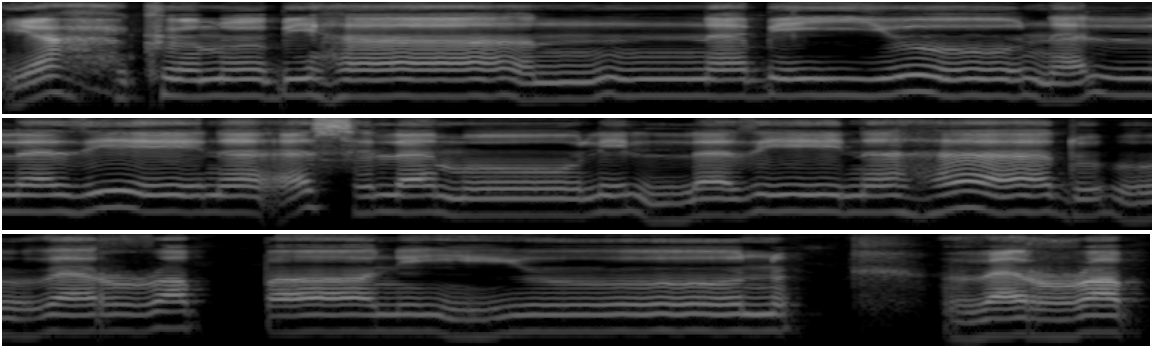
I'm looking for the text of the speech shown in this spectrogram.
يحكم بها النبيون الذين أسلموا للذين هادوا والربانيون. والربانيون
